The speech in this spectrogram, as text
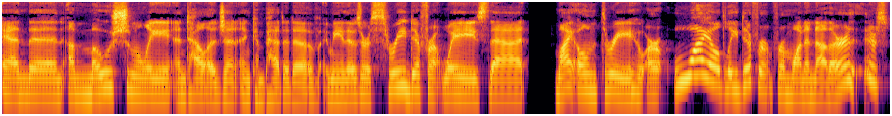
And then emotionally intelligent and competitive. I mean, those are three different ways that my own three who are wildly different from one another. There's,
